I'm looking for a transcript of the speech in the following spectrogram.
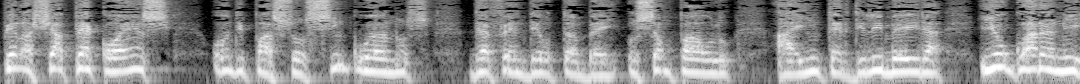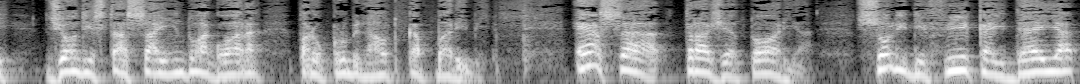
pela Chapecoense, onde passou cinco anos, defendeu também o São Paulo, a Inter de Limeira e o Guarani, de onde está saindo agora para o Clube Náutico Capibaribe. Essa trajetória solidifica a ideia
